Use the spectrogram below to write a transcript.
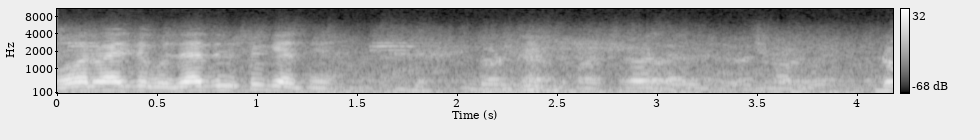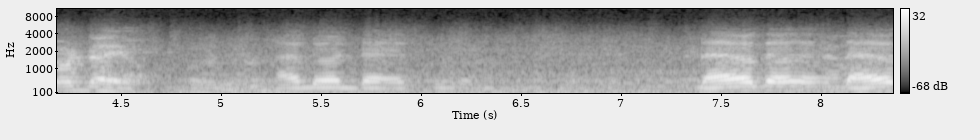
ઓવરવાઇઝ ગુજરાતીમાં શું કે છે? દોઢ ડાયો. આ દોઢ ડાયો. ડાયો તો ડાયો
